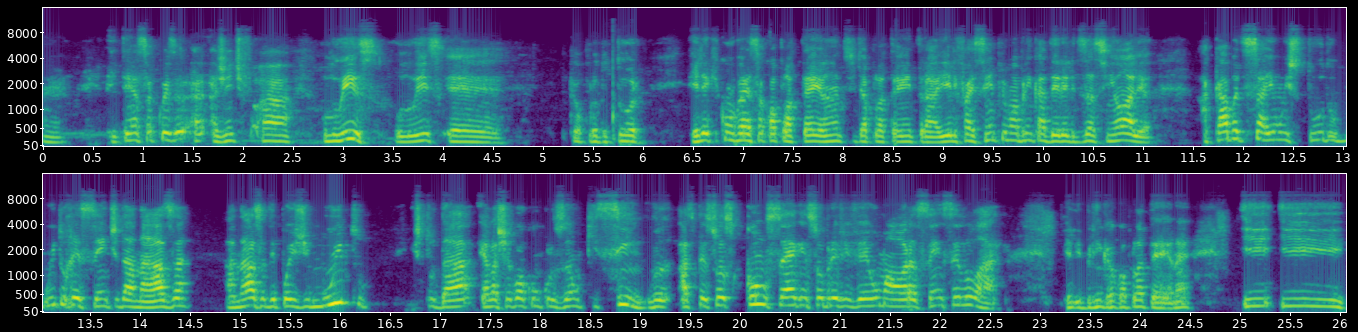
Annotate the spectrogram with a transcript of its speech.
É. E tem essa coisa, a, a gente, a, o Luiz, o Luiz, é, que é o produtor, ele é que conversa com a plateia antes de a plateia entrar, e ele faz sempre uma brincadeira, ele diz assim, olha, acaba de sair um estudo muito recente da NASA, a NASA, depois de muito estudar, ela chegou à conclusão que sim, as pessoas conseguem sobreviver uma hora sem celular. Ele brinca com a plateia, né? E, e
